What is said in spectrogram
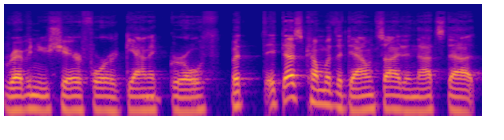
revenue share for organic growth, but it does come with a downside, and that's that.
